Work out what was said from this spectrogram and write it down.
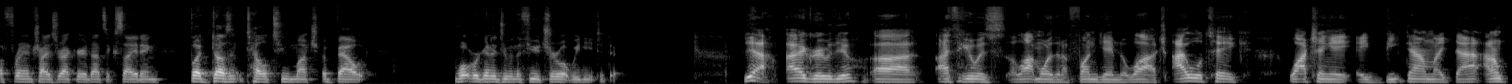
a franchise record. That's exciting, but doesn't tell too much about what we're going to do in the future, what we need to do. Yeah, I agree with you. Uh, I think it was a lot more than a fun game to watch. I will take watching a, a beatdown like that. I don't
